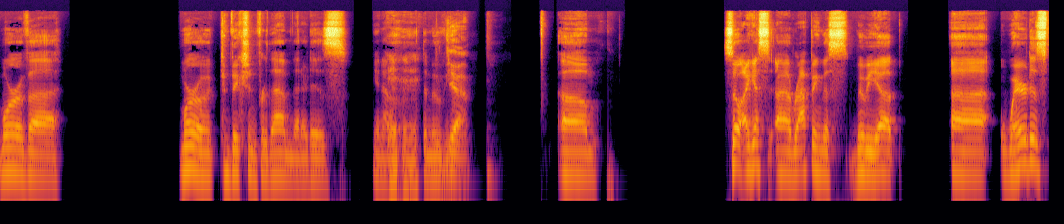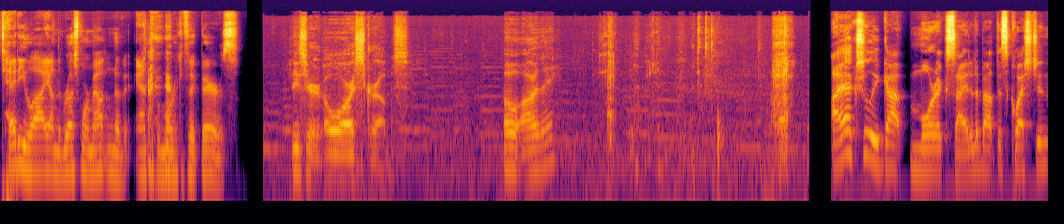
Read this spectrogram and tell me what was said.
more of a more of a conviction for them than it is, you know, Mhm. the movie. yeah. Um. So I guess uh, wrapping this movie up, uh, where does Teddy lie on the Rushmore Mountain of anthropomorphic bears? These are OR scrubs. Oh, are they? I actually got more excited about this question.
